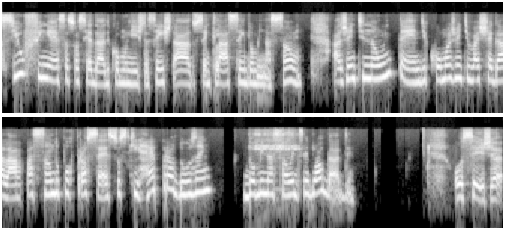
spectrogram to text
Se o fim é essa sociedade comunista sem Estado, sem classe, sem dominação, a gente não entende como a gente vai chegar lá passando por processos que reproduzem dominação e desigualdade. Ou seja,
